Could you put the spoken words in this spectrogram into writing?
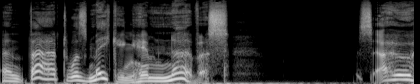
and that was making him nervous. So,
